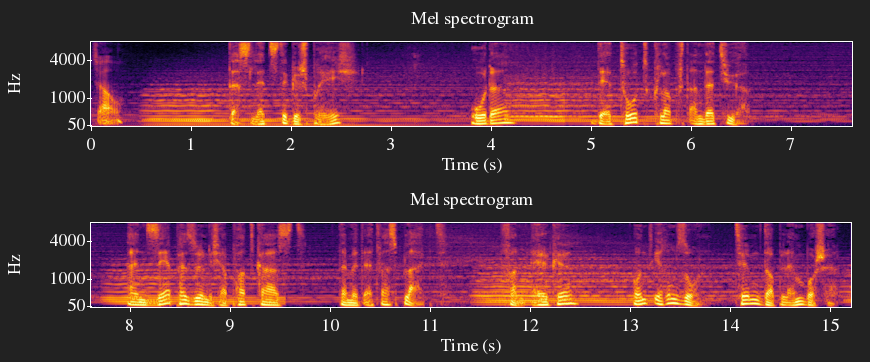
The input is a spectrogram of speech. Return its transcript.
Ciao. Das letzte Gespräch oder Der Tod klopft an der Tür. Ein sehr persönlicher Podcast, damit etwas bleibt. Von Elke und ihrem Sohn, Tim Doppel-M. Busche.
